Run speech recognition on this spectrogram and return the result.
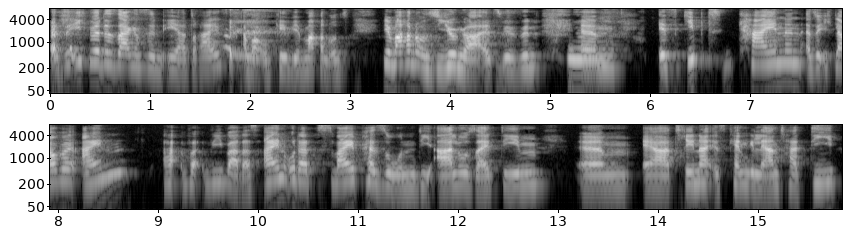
Also ich würde sagen, es sind eher 30, aber okay, wir machen uns, wir machen uns jünger, als wir sind. Ähm, es gibt keinen, also ich glaube, ein, wie war das? Ein oder zwei Personen, die Alo seitdem ähm, er Trainer ist, kennengelernt hat, die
